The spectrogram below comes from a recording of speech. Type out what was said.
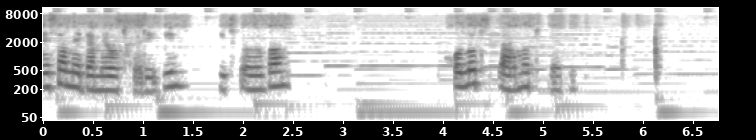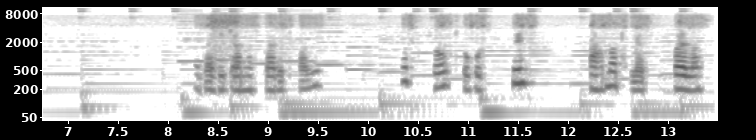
მესამე და მეოთხე რიგი იწვევა მხოლოდ წარმატებით. და ვიტანოს გარეთავი და სწორ როგორც წარმატებით ყველას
